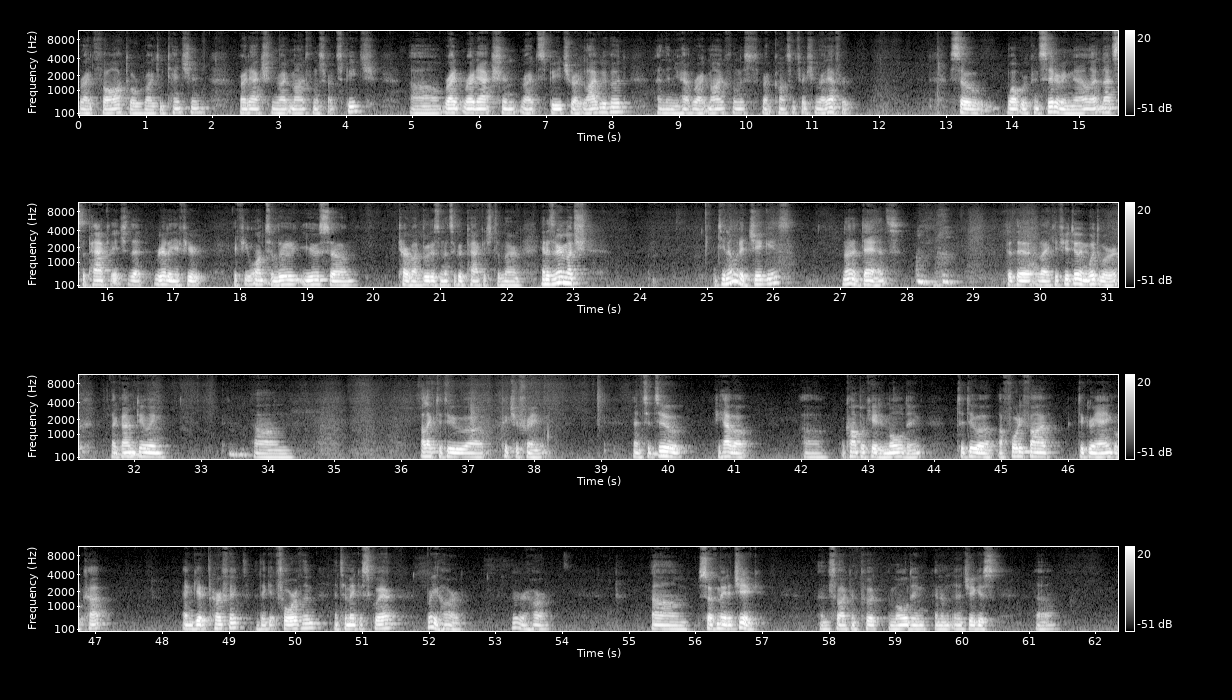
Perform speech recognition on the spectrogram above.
right thought or right intention, right action, right mindfulness, right speech, uh, right, right action, right speech, right livelihood, and then you have right mindfulness, right concentration, right effort. So what we're considering now, that, that's the package that really, if you if you want to use um, Theravada Buddhism, that's a good package to learn. And it's very much. Do you know what a jig is? Not a dance, but the like if you're doing woodwork, like I'm doing. Um, I like to do uh, picture framing, and to do, if you have a, a, a complicated molding, to do a, a 45 degree angle cut and get it perfect, and to get four of them, and to make a square, pretty hard, very, very hard. Um, so I've made a jig, and so I can put the molding, and the jig is uh,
